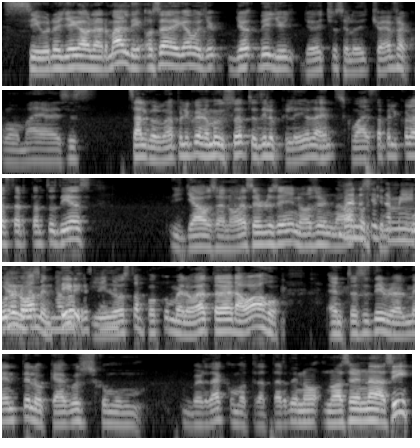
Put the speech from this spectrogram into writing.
si uno llega a hablar mal. de- o sea, digamos, yo, yo, de- yo, yo de hecho se lo he dicho a Efra, como, "Mae, a veces salgo de alguna película y no me gustó, entonces di, lo que le digo a la gente es como, "Ah, esta película va a estar tantos días y ya, o sea, no voy a hacer reseña y no voy a hacer nada Bueno, sí, porque también yo uno no va a mentir y dos tampoco me lo voy a traer abajo. Entonces, di, realmente lo que hago es como, ¿verdad? Como tratar de no, no hacer nada así.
